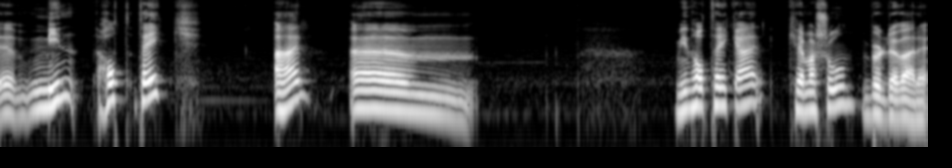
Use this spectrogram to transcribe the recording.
eh, Min hot take er um, Min hot take er kremasjon burde være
